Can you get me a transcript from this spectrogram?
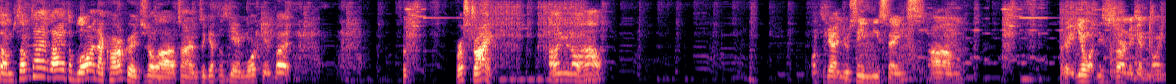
um, sometimes I have to blow in that cartridge a lot of times to get this game working, but... First try. I don't even know how. Once again, you're seeing these things. Um, okay, you know what? These are starting to get annoying.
